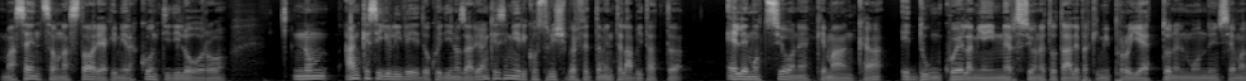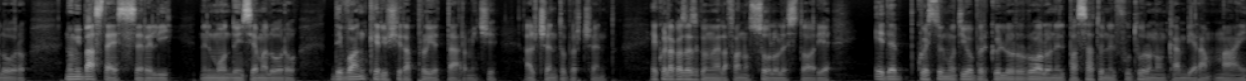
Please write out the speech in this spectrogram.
ma senza una storia che mi racconti di loro, non- anche se io li vedo quei dinosauri, anche se mi ricostruisci perfettamente l'habitat, è l'emozione che manca e dunque la mia immersione totale perché mi proietto nel mondo insieme a loro. Non mi basta essere lì nel mondo insieme a loro, devo anche riuscire a proiettarmici al 100%. E quella cosa secondo me la fanno solo le storie. Ed è questo il motivo per cui il loro ruolo nel passato e nel futuro non cambierà mai.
